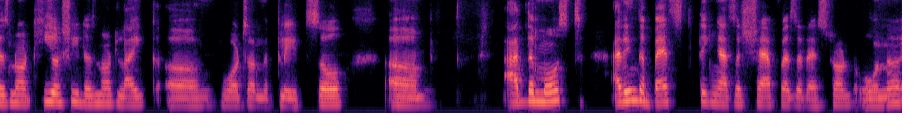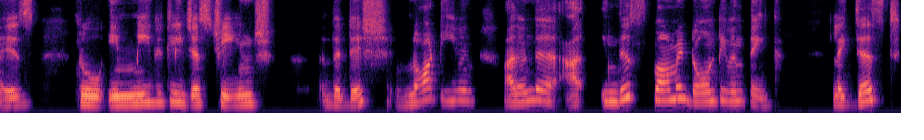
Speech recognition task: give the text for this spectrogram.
does not he or she does not like uh, what's on the plate so um, at the most i think the best thing as a chef as a restaurant owner is to immediately just change the dish not even other than the uh, in this moment don't even think like just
